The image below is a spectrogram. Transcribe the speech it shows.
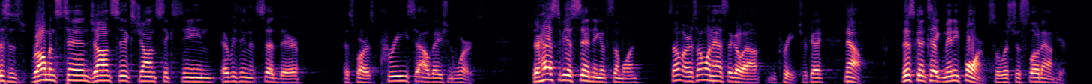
this is Romans 10, John 6, John 16, everything that's said there as far as pre salvation works. There has to be a sending of someone, some, or someone has to go out and preach, okay? Now, this can take many forms, so let's just slow down here.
